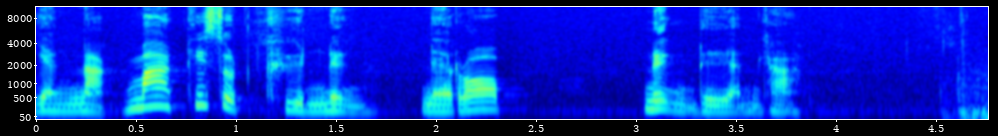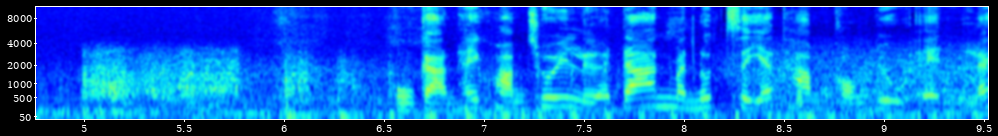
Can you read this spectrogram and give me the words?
อย่างหนักมากที่สุดคืนหนึ่ง ในรอบหนึ่งเดือนค่ะองค์การให้ความช่วยเหลือด้านมนุษยธรรมของ UN และ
